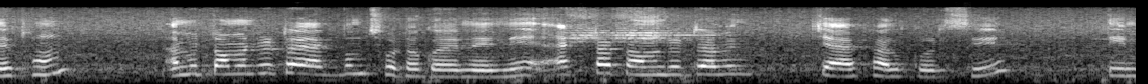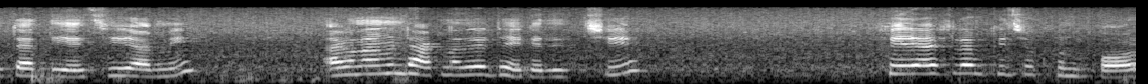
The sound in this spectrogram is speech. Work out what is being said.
দেখুন, আমি টমেটোটা একদম ছোট করে নিইনি। একটা টমেটোটা আমি চার ফাল করছি। তিনটা দিয়েছি আমি। এখন আমি ঢাকনা দিয়ে ঢেকে দিচ্ছি। ফিরে আসলাম কিছুক্ষণ পর।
